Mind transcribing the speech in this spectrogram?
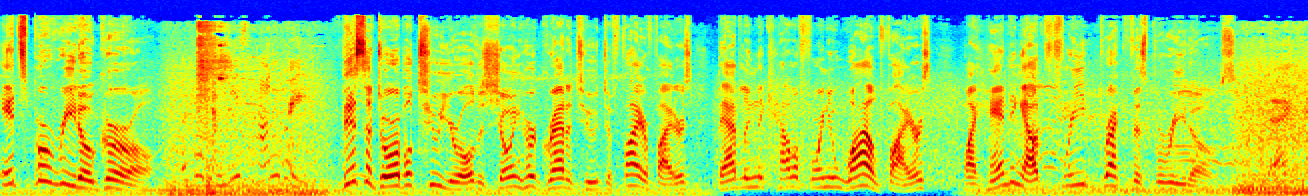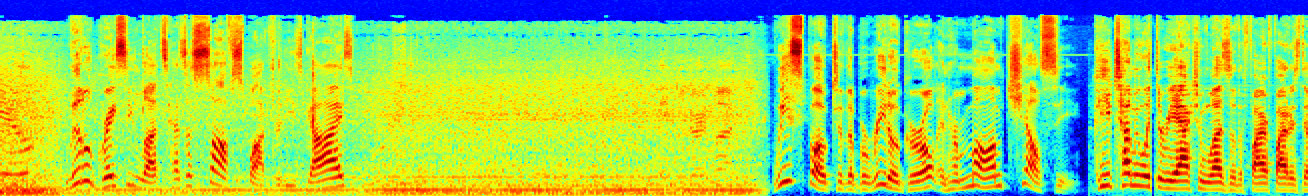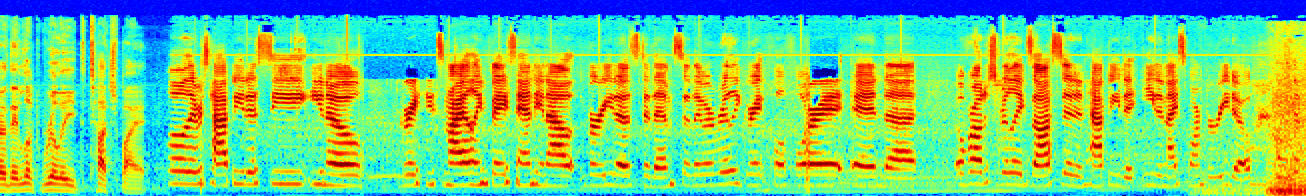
It's Burrito Girl. Look at him, he's hungry. This adorable two year old is showing her gratitude to firefighters battling the California wildfires by handing out free breakfast burritos. Thank you. Little Gracie Lutz has a soft spot for these guys. Thank you very much. We spoke to the burrito girl and her mom, Chelsea. Can you tell me what the reaction was of the firefighters there? They looked really touched by it. Well, they were happy to see, you know, Gracie's smiling face handing out burritos to them. So they were really grateful for it and uh, overall just really exhausted and happy to eat a nice warm burrito.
